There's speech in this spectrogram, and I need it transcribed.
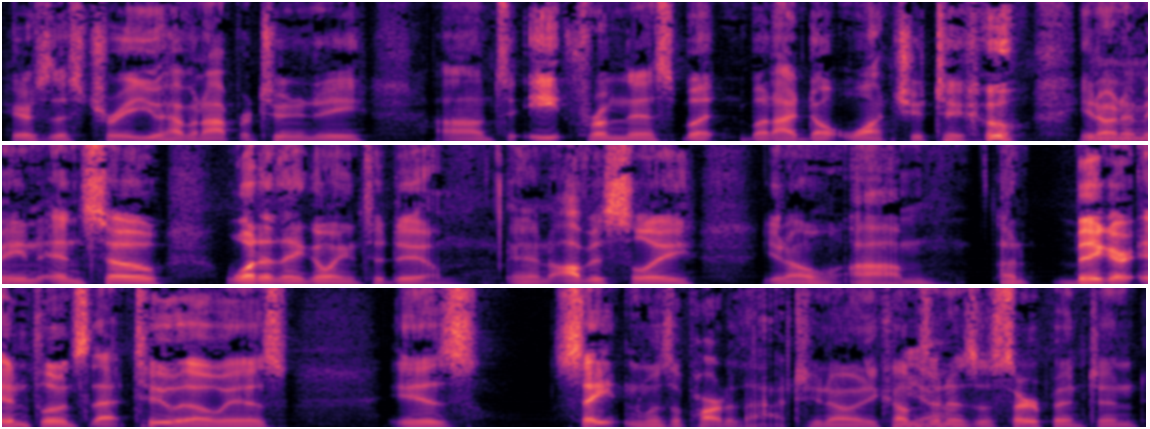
here's this tree. You have an opportunity um, to eat from this, but but I don't want you to. you know what I mean? And so what are they going to do? And obviously, you know, um, a bigger influence that too though is is Satan was a part of that. You know, and he comes in as a serpent and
